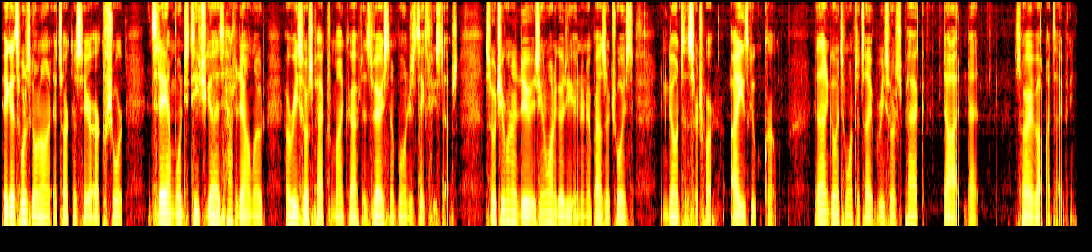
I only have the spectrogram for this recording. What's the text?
Hey guys, what is going on? It's Arkaras here, Arc short, and today I'm going to teach you guys how to download a resource pack for Minecraft. It's very simple and just takes a few steps. So what you're going to do is you're going to want to go to your internet browser choice and go into the search bar. I use Google Chrome. You're then going to want to type resourcepack.net. Sorry about my typing.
